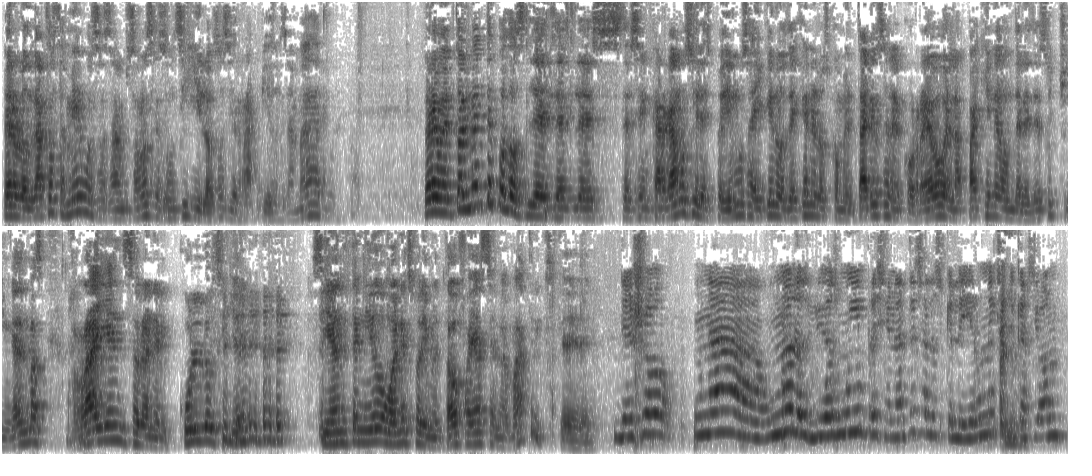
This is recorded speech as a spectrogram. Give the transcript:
Pero los gatos también, pues, o sea, son los que son sigilosos y rápidos, la madre, güey. Pero eventualmente, pues, los, les, les, les, les encargamos y les pedimos ahí que nos dejen en los comentarios, en el correo, o en la página donde les dé su chingada. Es más, rayenselo en el culo si quieren. si han tenido o han experimentado fallas en la Matrix, que... De hecho, una, uno de los videos muy impresionantes a los que le dieron una explicación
